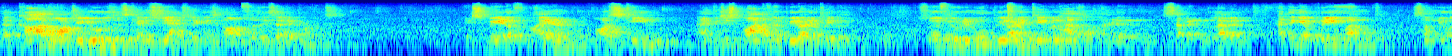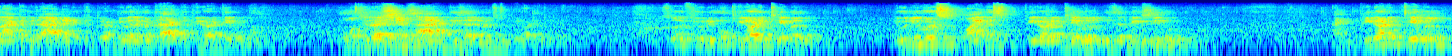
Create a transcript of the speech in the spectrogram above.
The car, what you use is chemistry actually, it is not physics or electronics. It's made of iron or steel and which is part of your periodic table. So if you remove periodic table has 107, 11, I think every month some new atom is added into new element is added to periodic table now. Most Russians add these elements to periodic table. So if you remove periodic table, universe minus periodic table is a big zero. And periodic table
